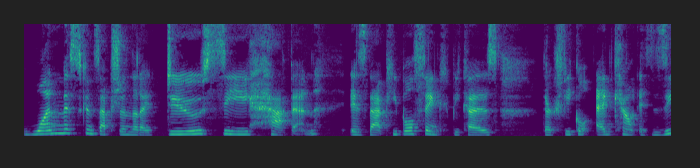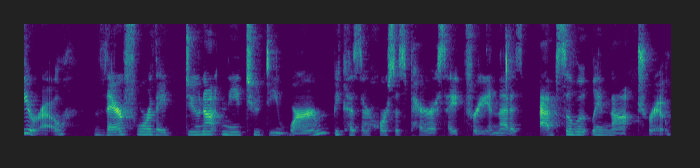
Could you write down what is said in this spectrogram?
one misconception that I do see happen is that people think because their fecal egg count is zero, therefore they do not need to deworm because their horse is parasite free. And that is absolutely not true.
